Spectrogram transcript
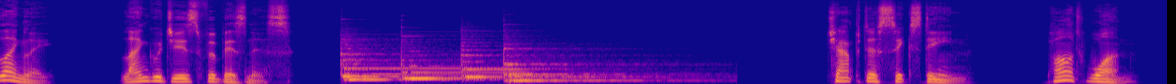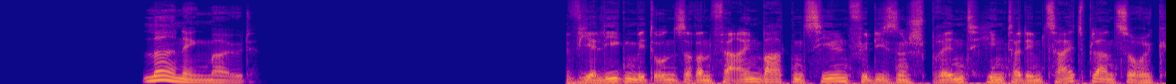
Langley, Languages for Business. Chapter 16, Part 1 Learning Mode. Wir liegen mit unseren vereinbarten Zielen für diesen Sprint hinter dem Zeitplan zurück.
